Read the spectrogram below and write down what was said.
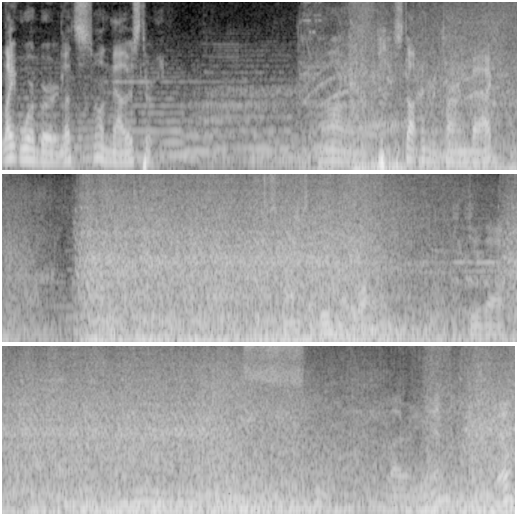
Light Warbird, let's, oh now there's three. Alright, stop him from firing back. Which is fun because I do water. Do that. Firing again. There we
